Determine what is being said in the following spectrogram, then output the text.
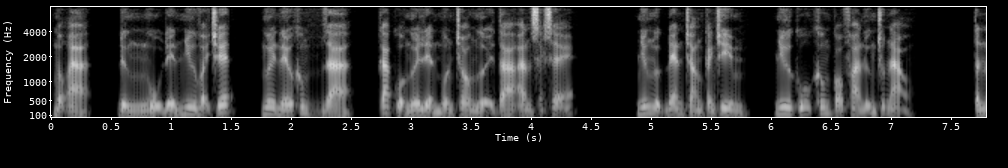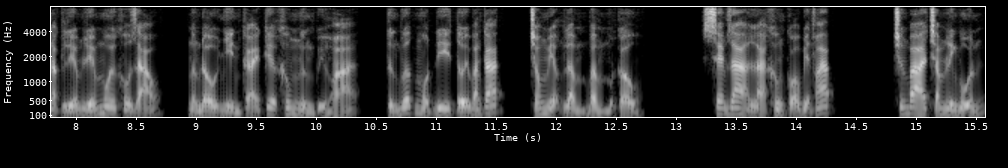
mậu à đừng ngủ đến như vậy chết, ngươi nếu không ra, ca của ngươi liền muốn cho người ta ăn sạch sẽ. Nhưng ngực đen trắng cánh chim, như cũng không có phản ứng chút nào. Tần nặc liếm liếm môi khô giáo ngầm đầu nhìn cái kia không ngừng quỷ hóa, từng bước một đi tới băng cát, trong miệng lẩm bẩm một câu. Xem ra là không có biện pháp. Chương ba trăm linh bốn,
